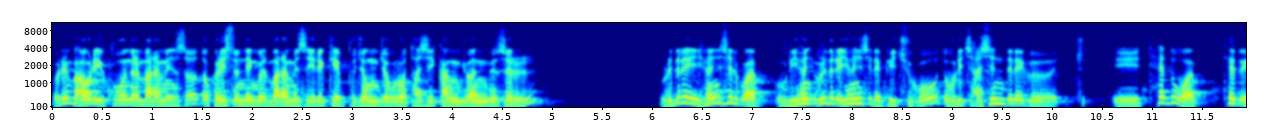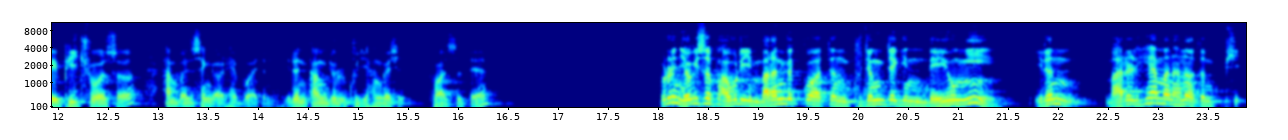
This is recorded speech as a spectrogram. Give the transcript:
우리는 바울이 구원을 말하면서 또 그리스도 된걸 말하면서 이렇게 부정적으로 다시 강조한 것을 우리들의 현실과 우리 현, 우리들의 현실에 비추고 또 우리 자신들의 그 태도와 태도에 비추어서 한번 생각을 해보아야 됩니다. 이런 강조를 굳이 한 것이 보았을 때 우리는 여기서 바울이 말한 것과 같은 부정적인 내용이 이런 말을 해야만 하는 어떤 피,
